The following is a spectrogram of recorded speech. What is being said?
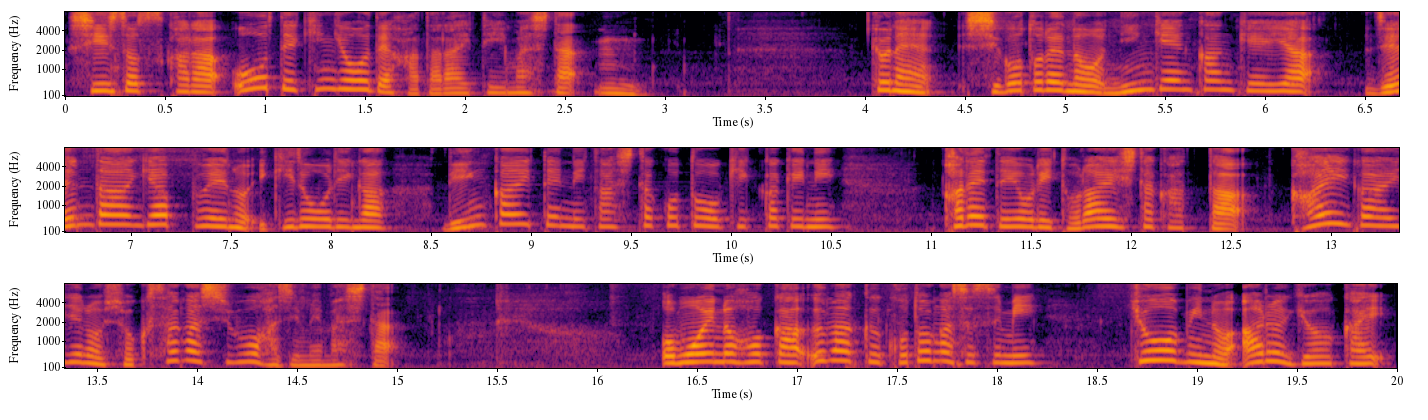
新卒から大手企業で働いていました。うん。去年仕事での人間関係やジェンダーギャップへの憤りが臨界点に達したことをきっかけにかねてよりトライしたかった海外での職探しを始めました。思いのほかうまくことが進み興味のある業界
